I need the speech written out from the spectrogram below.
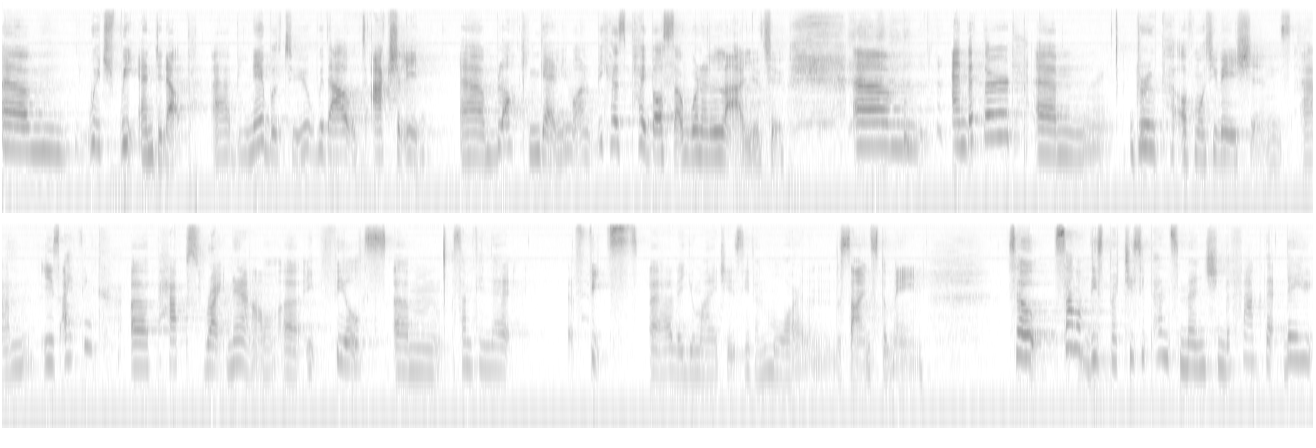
um, which we ended up uh, being able to without actually uh, blocking anyone because PyBossa wouldn't allow you to. Um, and the third um, group of motivations um, is, I think, uh, perhaps right now, uh, it feels um, something that fits uh, the humanities even more than science domain. So some of these participants mentioned the fact that they,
